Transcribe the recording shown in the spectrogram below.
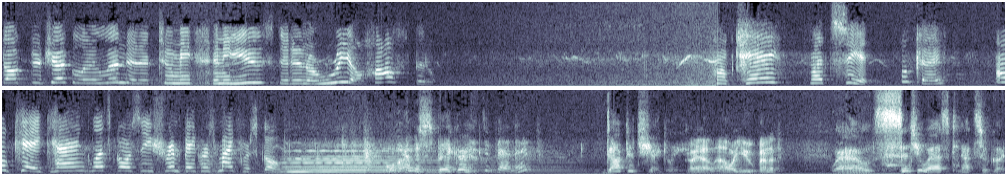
Dr. Checkler lended it to me, and he used it in a real hospital. Okay, let's see it. Okay. Okay, gang, let's go see Shrimp Baker's microscope. Oh, hi, Mrs. Baker. Mr. Bennett? Dr. Chegley. Well, how are you, Bennett? Well, since you asked, not so good.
